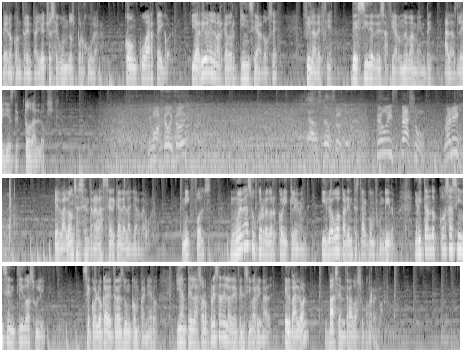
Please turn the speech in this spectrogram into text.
Pero con 38 segundos por jugar, con cuarta y gol. Y arriba en el marcador 15 a 12, Filadelfia decide desafiar nuevamente a las leyes de toda lógica. El balón se centrará cerca de la yarda 1. Nick Foles mueve a su corredor Corey Clement y luego aparenta estar confundido, gritando cosas sin sentido a su línea se coloca detrás de un compañero y ante la sorpresa de la defensiva rival, el balón va centrado a su corredor.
